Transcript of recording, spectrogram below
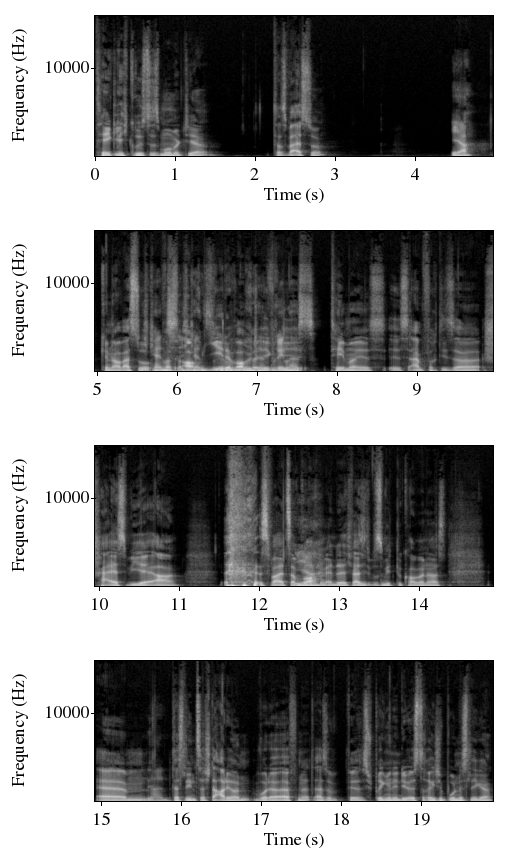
Täglich grüßt das Murmeltier. Das weißt du? Ja. Genau, weißt du, was auch jede Woche irgendwie Thema ist, ist einfach dieser scheiß VAR. es war jetzt am ja. Wochenende, ich weiß nicht, ob du es mitbekommen hast. Ähm, das Linzer Stadion wurde eröffnet, also wir springen in die österreichische Bundesliga.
